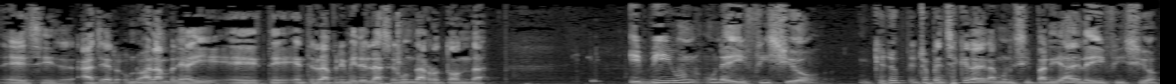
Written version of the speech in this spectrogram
es decir, ayer, unos alambres ahí este, entre la primera y la segunda rotonda. Y vi un, un edificio que yo, yo pensé que era de la municipalidad del edificio,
